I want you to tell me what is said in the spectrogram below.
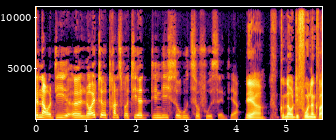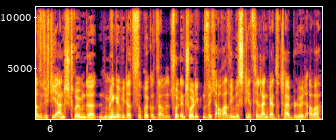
Genau, die äh, Leute transportiert, die nicht so gut zu Fuß sind, ja. Ja, genau, die fuhren dann quasi durch die anströmende Menge wieder zurück und sagten, entschuldigten sich auch, ah, sie müssten jetzt hier lang, wäre total blöd, aber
